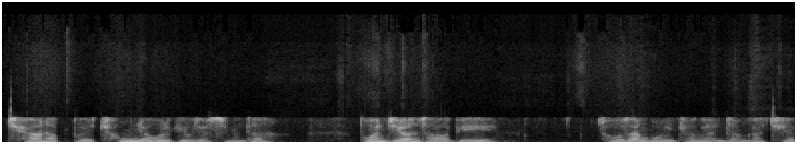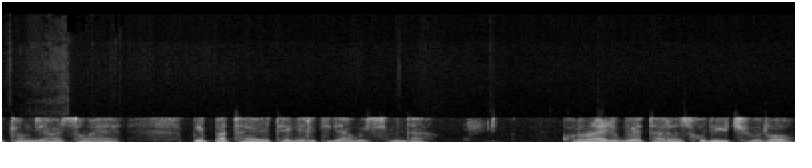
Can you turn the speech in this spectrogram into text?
재원 확보에 총력을 기울였습니다. 본 지원 사업이 소상공인 경영 안정과 지역 경제 활성화에 밑바탕이 되기를 기대하고 있습니다. 코로나19에 따른 소비 위축으로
